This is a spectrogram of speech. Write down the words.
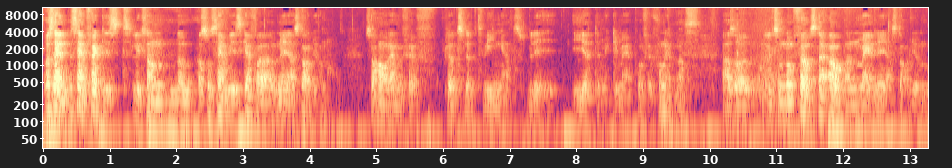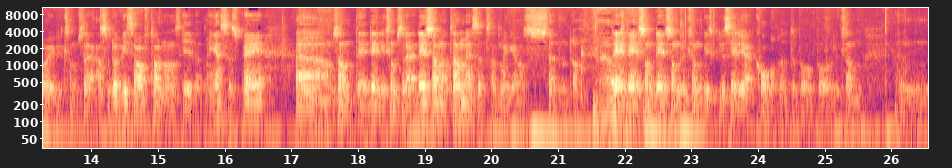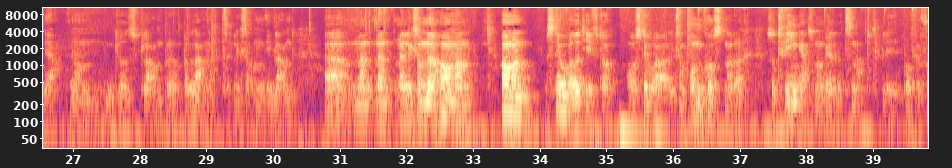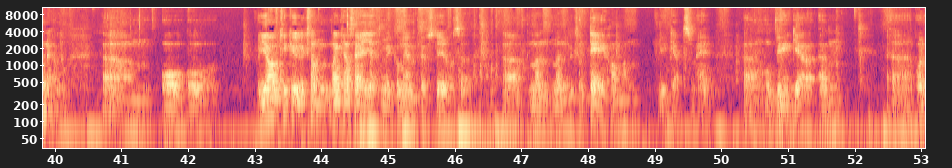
Och sen, sen faktiskt liksom, de, alltså sen vi skaffade nya stadion så har MFF plötsligt tvingats bli jättemycket mer professionella. Alltså liksom de första åren med nya stadion var ju liksom sådär, alltså då vissa avtal man har skrivit med SSP eh, och sånt, det, det är liksom sådär, det är så amatörmässigt så att man går sönder. Ja, Det, det är som, det är som liksom vi skulle sälja korv ute på, på liksom, eh, ja, någon grusplan på, på landet liksom ibland. Uh, men, men, men liksom nu har man, har man stora utgifter och stora liksom, omkostnader så tvingas man väldigt snabbt bli professionell. Um, och, och jag tycker ju liksom, man kan säga jättemycket om MFF styrelse. Uh, men men liksom det har man lyckats med. Uh, och bygga en, uh, och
